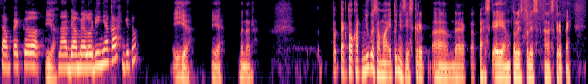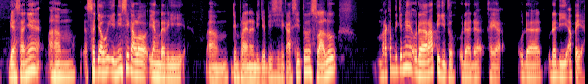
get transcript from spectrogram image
Sampai ke iya. nada melodinya kah gitu? Iya, iya, benar. Tektokan juga sama itunya sih skrip um, director eh, yang tulis-tulis uh, skripnya. Biasanya um, sejauh ini sih kalau yang dari um, tim pelayanan di JBCC kasih tuh selalu mereka bikinnya udah rapi gitu, udah ada kayak udah udah di apa ya?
